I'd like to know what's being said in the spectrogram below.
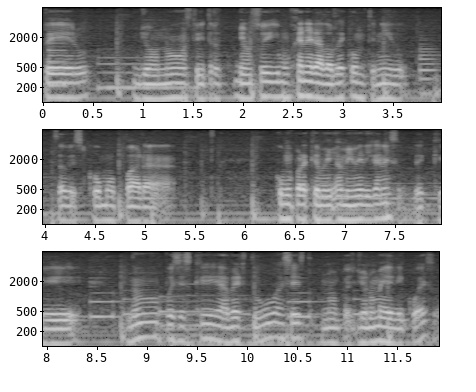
pero yo no estoy yo no soy un generador de contenido, ¿sabes? Como para como para que a mí me digan eso, de que no, pues es que a ver, tú haces esto. No, pues yo no me dedico a eso.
